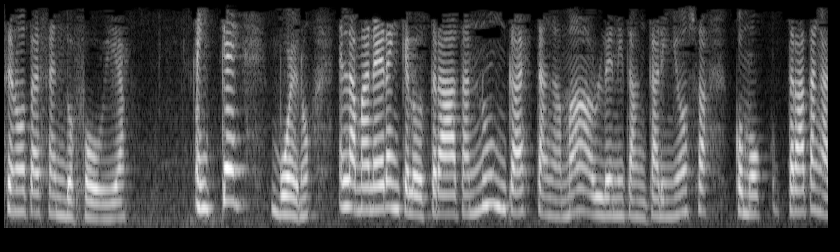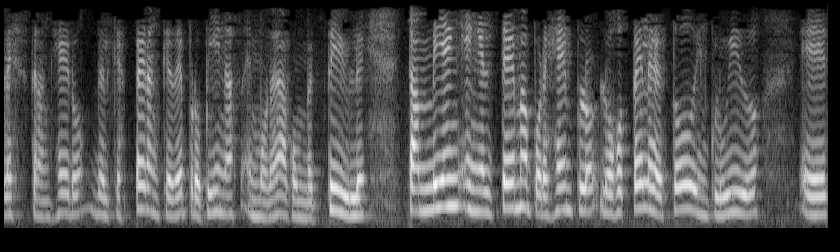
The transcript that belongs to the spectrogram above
se nota esa endofobia. ¿En qué? Bueno, en la manera en que lo tratan. Nunca es tan amable ni tan cariñosa como tratan al extranjero, del que esperan que dé propinas en moneda convertible. También en el tema, por ejemplo, los hoteles de todo incluido, eh,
